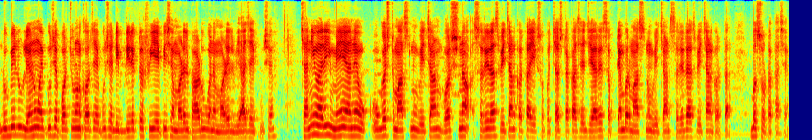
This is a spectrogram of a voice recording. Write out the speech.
ડૂબેલું લેણું આપ્યું છે, પરચુરણ ખર્ચ આપ્યું છે ડિરેક્ટર ફી આપી છે, મળેલ ભાડું અને મળેલ વ્યાજ આપ્યું છે. જાન્યુઆરી, મે અને ઓગસ્ટ માસનું વેચાણ વર્ષના સરેરાશ વેચાણ કરતાં એકસો પચાસ ટકા છે. જ્યારે સપ્ટેમ્બર માસનું વેચાણ સરેરાશ વેચાણ કરતાં બસો ટકા છે.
